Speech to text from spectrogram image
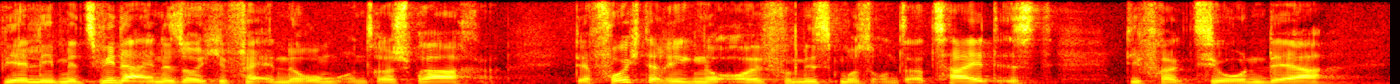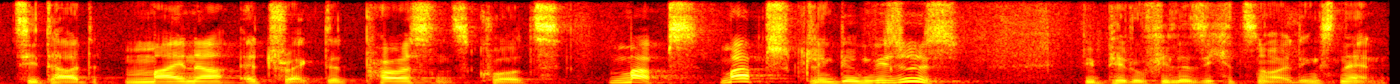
Wir erleben jetzt wieder eine solche Veränderung unserer Sprache. Der furchterregende Euphemismus unserer Zeit ist die Fraktion der, Zitat, Minor Attracted Persons, kurz MAPS. MAPS klingt irgendwie süß, wie Pädophile sich jetzt neuerdings nennen.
